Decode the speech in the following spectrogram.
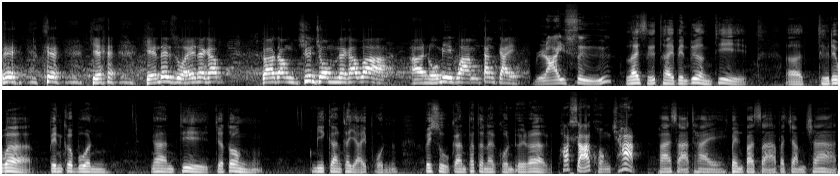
นี่เขียนเขียนได้สวยนะครับ ก็ต้องชื่นชมนะครับว่าอ่าหนูมีความตั้งใจลายสือลายสือไทยเป็นเรื่องที่เอ่อถือได้ว่าเป็นกระบวนงานที่จะต้อง มีการขยายผลไปสู่การพัฒนาคนโดยราก ภาษาของชาติ ภาษาไทยเป็นภาษาประจำชาติ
